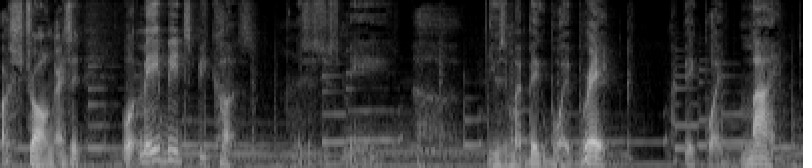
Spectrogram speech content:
are stronger. I said, well, maybe it's because this is just me uh, using my big boy brain, my big boy mind.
